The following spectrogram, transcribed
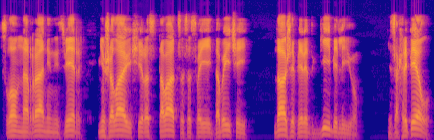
словно раненый зверь, не желающий расставаться со своей добычей даже перед гибелью, захрипел,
